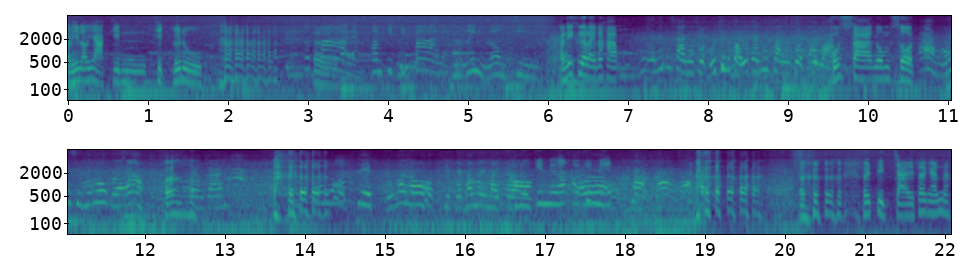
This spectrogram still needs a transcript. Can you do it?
ตอนนี้เราอยากกินผิดฤดู ก็ป้าแหละความผิดที่ป้าแหละทำให้หนูลองกิน อันนี้คืออะไรนะครับ นี่อันนี้พุทรานมสดหนูชิมก่อนแล้วกันพุทรานมสดเอาหวานพุทรานมสดอะหนูให้ชิมลูกเลยอ้าวอ้าวแบ่งกันโลหกสิบหรือว่าโลหกสิบเป็นมะใหม่ๆกรอหนูบกินเนื้อเขากินเม็ดได้ได้ได้เลยติดใจซะงั้นนะ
